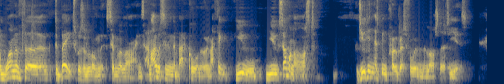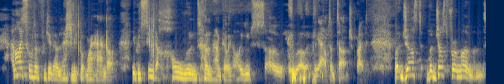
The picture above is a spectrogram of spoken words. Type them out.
And one of the debates was along similar lines, and I was sitting in the back corner, and I think you, you, someone asked, "Do you think there's been progress for women in the last thirty years?" And I sort of, you know, leisurely put my hand up. You could see the whole room turn around going, oh, you so heroically out of touch, right? But just, but just for a moment,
